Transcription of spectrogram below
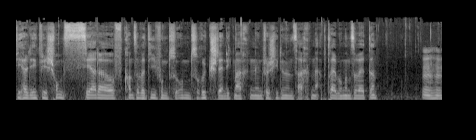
die halt irgendwie schon sehr darauf konservativ und, und rückständig machen in verschiedenen Sachen, Abtreibung und so weiter. Mhm.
